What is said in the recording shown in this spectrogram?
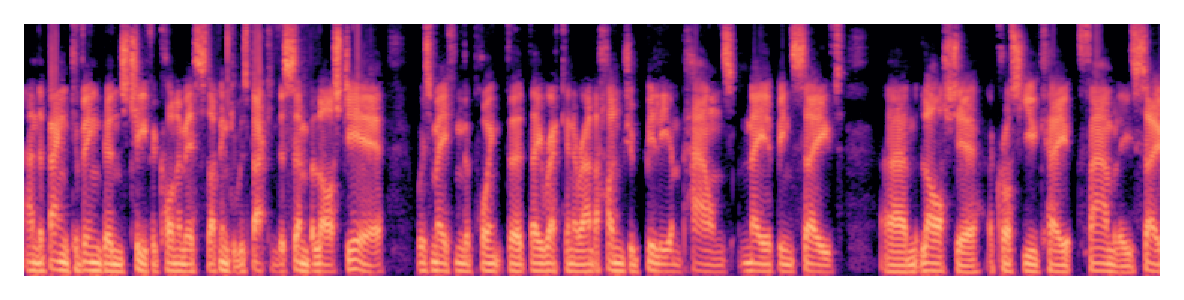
And the Bank of England's chief economist, I think it was back in December last year, was making the point that they reckon around 100 billion pounds may have been saved um, last year across UK families. So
